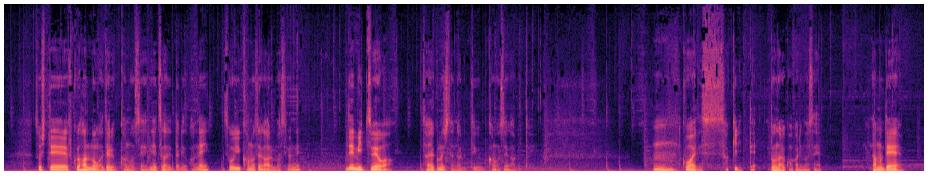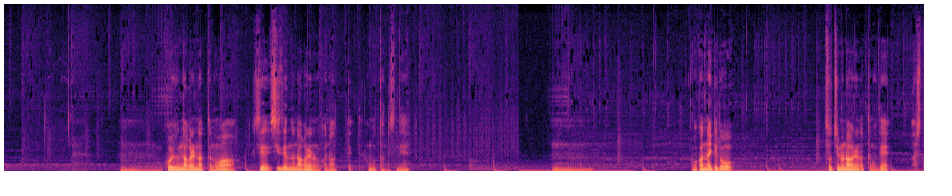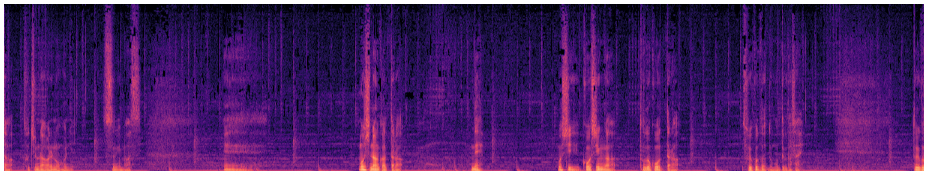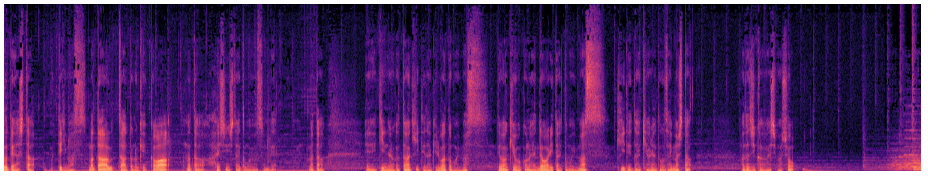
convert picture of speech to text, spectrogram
そして副反応が出る可能性熱が出たりとかね。そういう可能性がありますよね。で3つ目は最悪の事態になるっていう可能性があるという。うん怖いです。はっきり言って。どうなるか分かりません。なのでうんこういうふうな流れになったのは自然な流れなのかなって思ったんですね。うん。分かんないけどそっちの流れになったので明日そっちの流れの方に進みます。えー、もし何かあったらね。もし更新が滞ったらそういうことだと思ってください。ということで明日打ってきます。また打った後の結果はまた配信したいと思いますんでまた、えー、気になる方は聞いていただければと思います。では今日はこの辺で終わりたいと思います。聞いていただきありがとうございました。また次回お会いしましょう。Bye.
